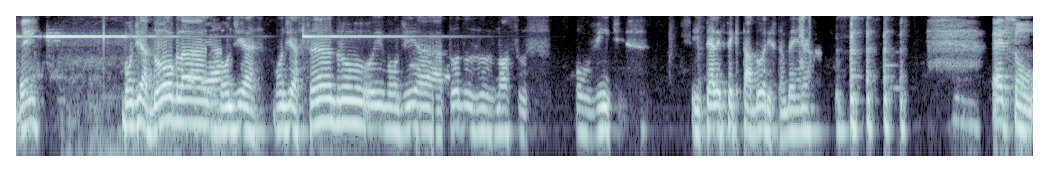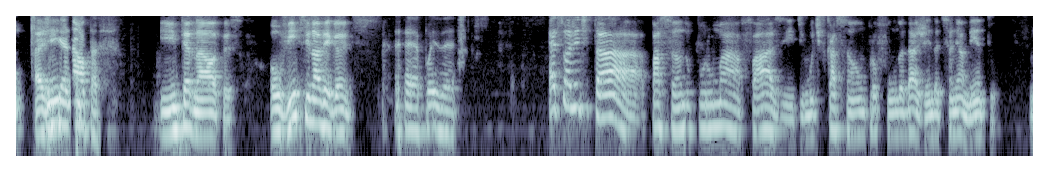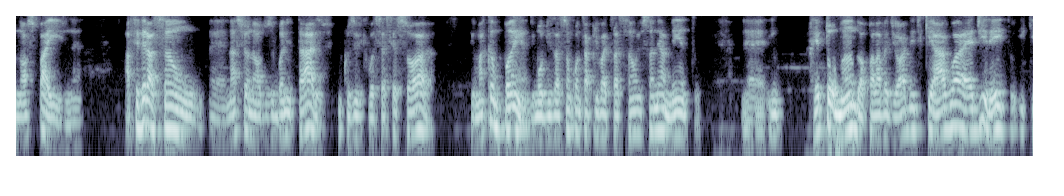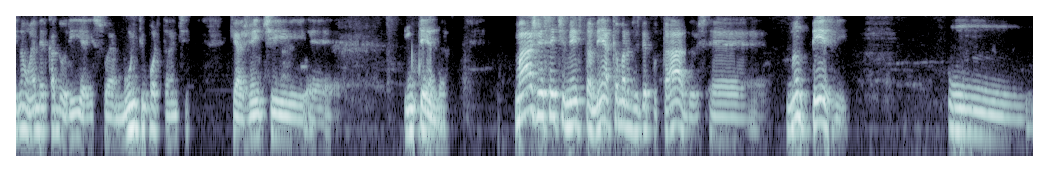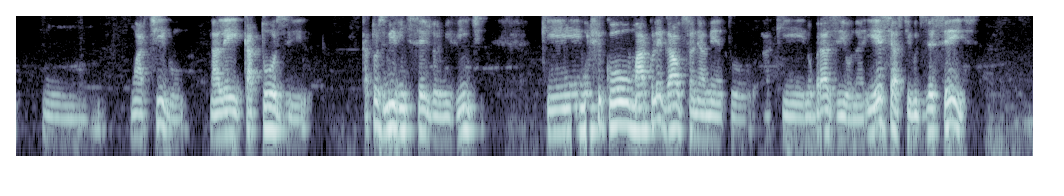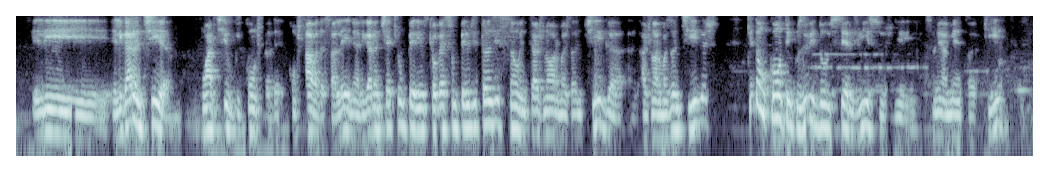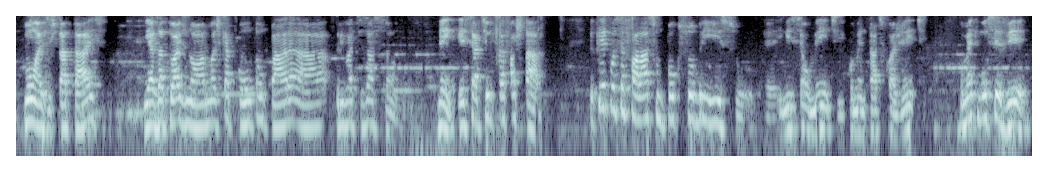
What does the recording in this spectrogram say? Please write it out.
Bom dia. Tudo bem? Bom dia, Douglas. Bom dia, bom dia, Sandro. E bom dia a todos os nossos ouvintes e telespectadores também, né? Edson, a gente. Internautas. E internautas. Ouvintes e navegantes. É, pois é. Edson, a gente está passando por uma fase de modificação profunda da agenda de saneamento no nosso país, né? A Federação é, Nacional dos Urbanitários, inclusive que você assessora, tem uma campanha de mobilização contra a privatização e o saneamento, é, em, retomando a palavra de ordem de que água é direito e que não é mercadoria. Isso é muito importante que a gente é, entenda. Mas, recentemente, também a Câmara dos Deputados é, manteve um, um, um, artigo na Lei 14, 14.026 de 2020, que modificou o marco legal de saneamento aqui no Brasil. Né? E esse artigo 16, ele, ele garantia um artigo que consta, constava dessa lei, né, ele garantia que um período que houvesse um período de transição entre as normas da antiga, as normas antigas, que dão conta, inclusive, dos serviços de saneamento aqui, com as estatais e as atuais normas que apontam para a privatização. Bem, esse artigo foi afastado. Eu queria que você falasse um pouco sobre isso, é, inicialmente, e comentasse com a gente como é que você vê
